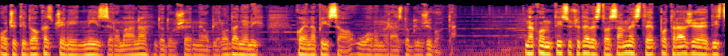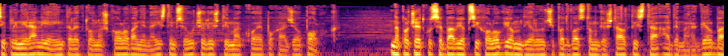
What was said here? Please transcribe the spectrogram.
Očiti dokaz čini niz romana, doduše neobjelodanjenih, koje je napisao u ovom razdoblju života. Nakon 1918. potražio je discipliniranije intelektualno školovanje na istim sveučilištima koje je pohađao Polog. Na početku se bavio psihologijom, djelujući pod vodstvom gestaltista Ademara Gelba,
